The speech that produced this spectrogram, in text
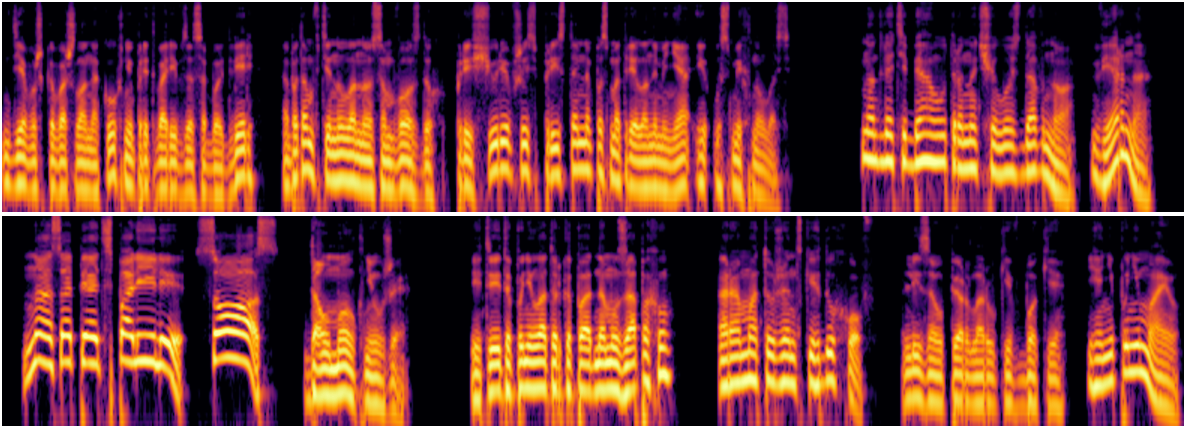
Девушка вошла на кухню, притворив за собой дверь, а потом втянула носом воздух, прищурившись, пристально посмотрела на меня и усмехнулась. «Но для тебя утро началось давно, верно?» «Нас опять спалили! СОС!» Да умолкни уже. И ты это поняла только по одному запаху? Аромату женских духов. Лиза уперла руки в боки. Я не понимаю.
